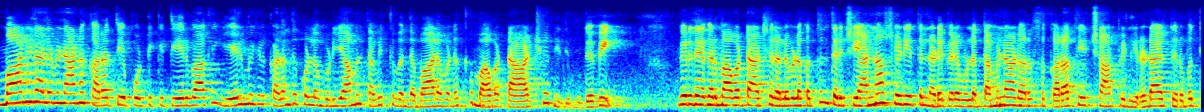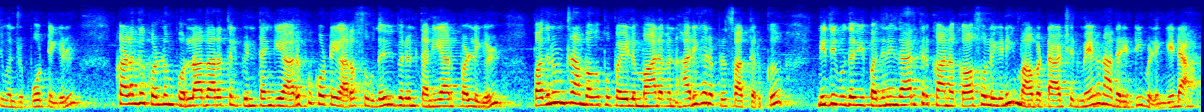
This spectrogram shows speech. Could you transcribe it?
மாநில அளவிலான கராத்தே போட்டிக்கு தேர்வாக ஏழ்மையில் கலந்து கொள்ள முடியாமல் தவித்து வந்த மாணவனுக்கு மாவட்ட ஆட்சியர் நிதி உதவி. விருதுநகர் மாவட்ட ஆட்சியர் அலுவலகத்தில் திருச்சி அண்ணா ஸ்டேடியத்தில் நடைபெறவுள்ள தமிழ்நாடு அரசு கராத்தே சாம்பியன் இரண்டாயிரத்தி இருபத்தி ஒன்று போட்டியில் கலந்து கொள்ளும் பொருளாதாரத்தில் பின்தங்கிய அருப்புக்கோட்டை அரசு உதவி பெறும் தனியார் பள்ளியில் பதினொன்றாம் வகுப்பு பயிலும் மாணவன் ஹரிஹர பிரசாத்திற்கு நிதி உதவி பதினைந்தாயிரத்திற்கான காசோலையினை மாவட்ட ஆட்சியர் மேகநாத ரெட்டி வழங்கினார்.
